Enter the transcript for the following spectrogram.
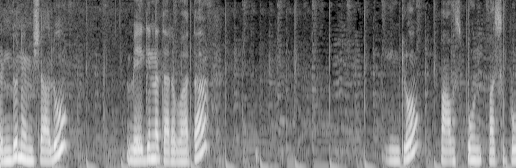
రెండు నిమిషాలు వేగిన తర్వాత దీంట్లో పావు స్పూన్ పసుపు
